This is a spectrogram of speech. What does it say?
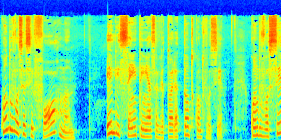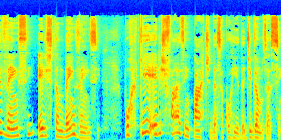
Quando você se forma, eles sentem essa vitória tanto quanto você. Quando você vence, eles também vencem, porque eles fazem parte dessa corrida, digamos assim.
